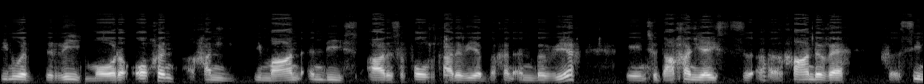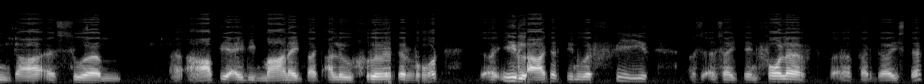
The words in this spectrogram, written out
10 oor 3 môreoggend gaan die maan in die aarde se volskade weer begin in beweeg en so dan gaan jy uh, gaande weg gesien daar is so 'n 'n happie uit die maan uit wat al hoe groter word. 'n Uur later teenoor 4 is is hy ten volle uh, verduister.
